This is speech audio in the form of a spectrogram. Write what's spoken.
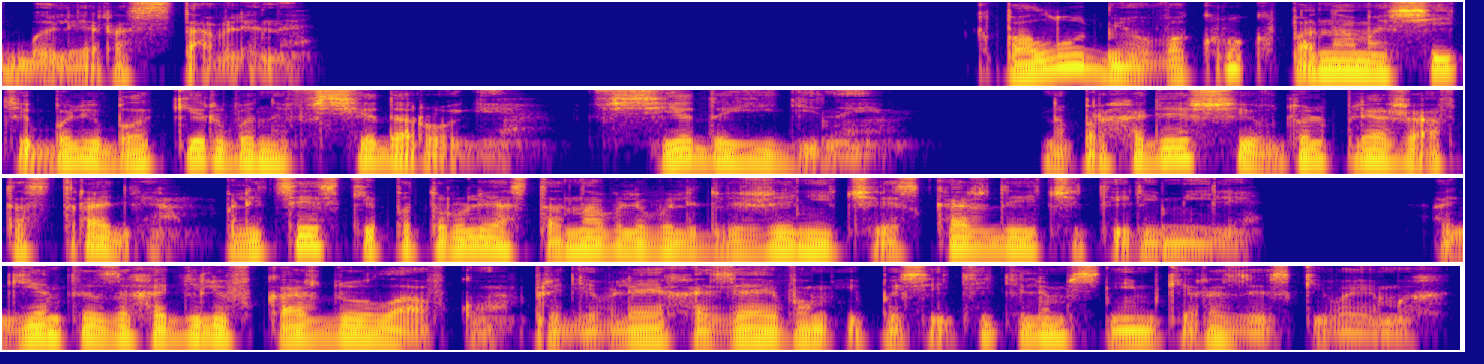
были расставлены. К полудню вокруг Панама-Сити были блокированы все дороги, все до единой. На проходящей вдоль пляжа автостраде полицейские патрули останавливали движение через каждые четыре мили. Агенты заходили в каждую лавку, предъявляя хозяевам и посетителям снимки разыскиваемых.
